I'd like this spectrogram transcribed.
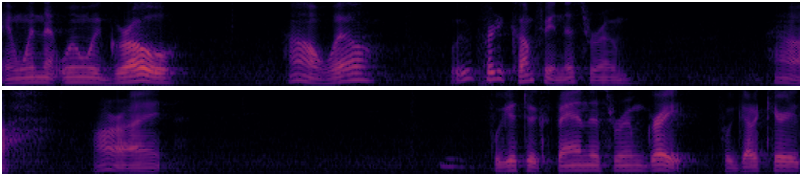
And when that when we grow, oh well, we were pretty comfy in this room. Oh, all right. If we get to expand this room, great. If we got to carry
